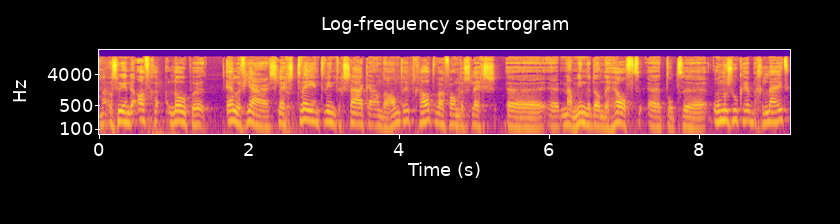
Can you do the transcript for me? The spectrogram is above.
Maar als u in de afgelopen 11 jaar slechts 22 zaken aan de hand hebt gehad... waarvan er slechts nou, minder dan de helft tot onderzoek hebben geleid...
